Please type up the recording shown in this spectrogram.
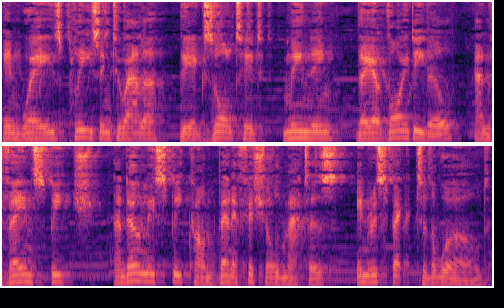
in ways pleasing to Allah, the Exalted, meaning, they avoid evil and vain speech, and only speak on beneficial matters, in respect to the world,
